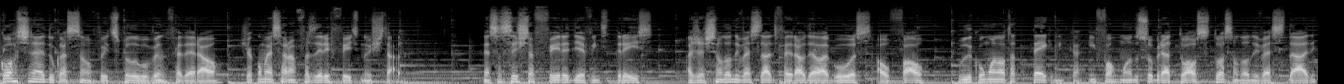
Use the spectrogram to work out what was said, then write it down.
Cortes na educação feitos pelo governo federal já começaram a fazer efeito no estado. Nessa sexta-feira, dia 23, a gestão da Universidade Federal de Alagoas, a UFAL, publicou uma nota técnica informando sobre a atual situação da universidade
